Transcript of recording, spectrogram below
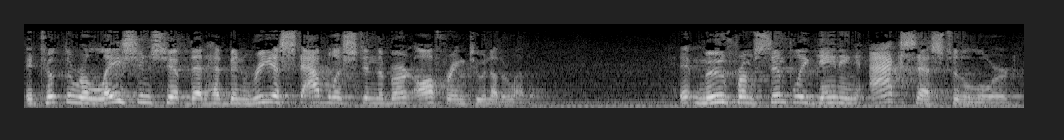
it took the relationship that had been reestablished in the burnt offering to another level. It moved from simply gaining access to the Lord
